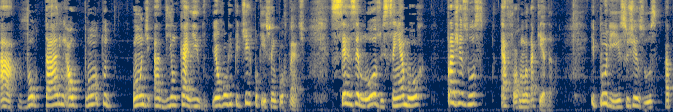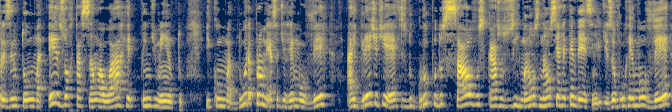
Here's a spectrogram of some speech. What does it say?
a voltarem ao ponto onde haviam caído. E eu vou repetir porque isso é importante. Ser zeloso e sem amor, para Jesus, é a fórmula da queda. E por isso Jesus apresentou uma exortação ao arrependimento e com uma dura promessa de remover a igreja de Éfeso do grupo dos salvos, caso os irmãos não se arrependessem. Ele diz: Eu vou remover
